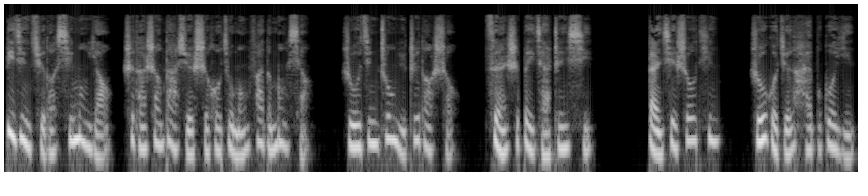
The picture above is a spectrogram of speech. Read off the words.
毕竟娶到奚梦瑶是他上大学时候就萌发的梦想，如今终于追到手，自然是倍加珍惜。感谢收听，如果觉得还不过瘾，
